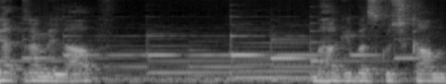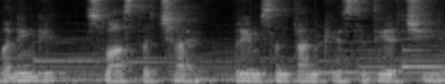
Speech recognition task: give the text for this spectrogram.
यात्रा में लाभ भाग्य बस कुछ काम बनेंगे, स्वास्थ्य अच्छा है, प्रेम संतान की स्थिति अच्छी है,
